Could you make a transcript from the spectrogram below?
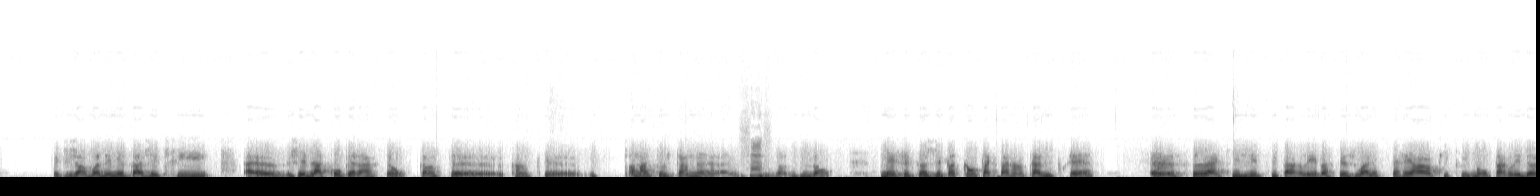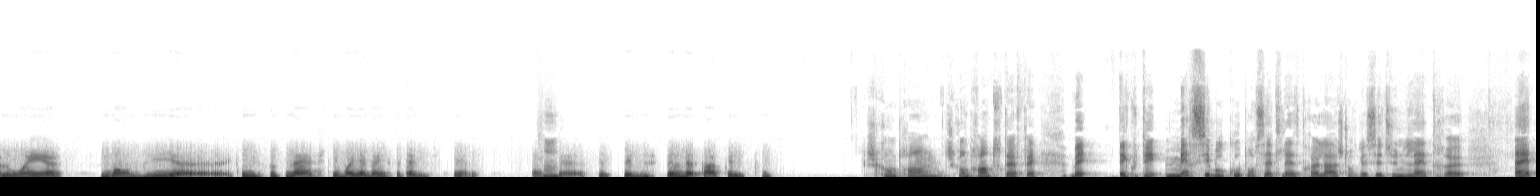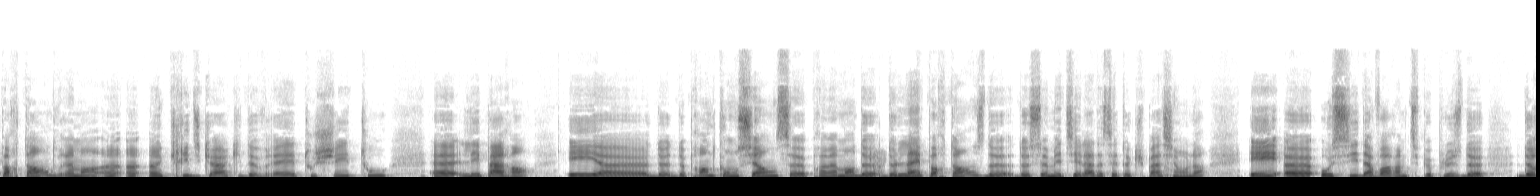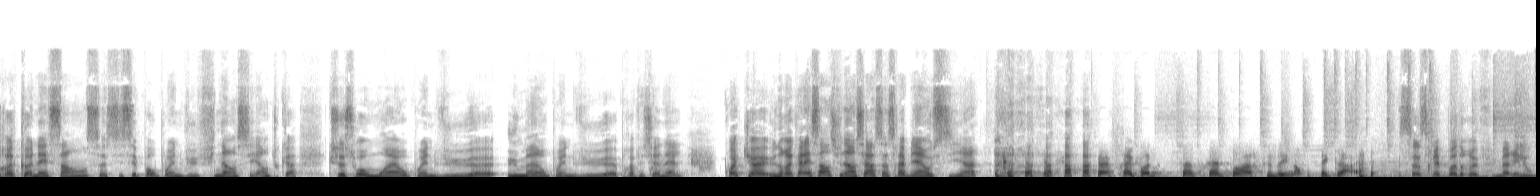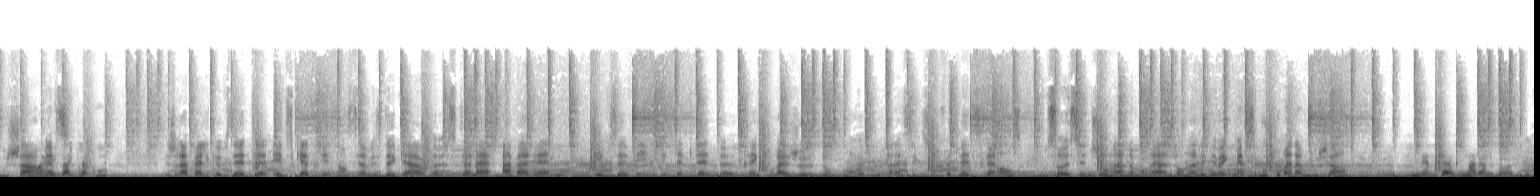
Fait que j'envoie des messages écrits. Euh, j'ai de la coopération quand, euh, quand pas mal tout le temps, hmm. disons. Mais c'est ça, j'ai pas de contact parental ou presque. Euh, ceux à qui j'ai pu parler parce que je joue à l'extérieur puis qui m'ont parlé de loin, euh, m'ont dit euh, qu'ils me soutenaient puis qu'ils voyaient bien que c'était difficile. Hmm. C'est difficile de tâter le coup. Je comprends, je comprends tout à fait. Ben, écoutez, merci beaucoup pour cette lettre-là. Je trouve que c'est une lettre importante, vraiment un, un, cri du cœur qui devrait toucher tous les parents et euh, de, de, prendre conscience, euh, premièrement, de, de l'importance de, de ce métier-là, de cette occupation-là, et euh, aussi d'avoir un petit peu plus de, de reconnaissance, si c'est pas au point de vue financier, en tout cas, que ce soit au moins au point de vue euh, humain, au point de vue professionnel. Quoique, une reconnaissance financière, ce serait bien aussi, hein? ça serait pas, ça serait pas refusé, non, c'est clair. Ce serait pas de refus. Marie-Lou Bouchard, merci beaucoup. Je rappelle que vous êtes éducatrice en service de garde scolaire à Varennes et vous avez écrit cette lettre très courageuse, donc on retrouve dans la section Faites la différence sur le site du Journal de Montréal, Journal de Québec. Merci beaucoup, Madame Bouchard. Merci à vous, Madame Dorothy.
